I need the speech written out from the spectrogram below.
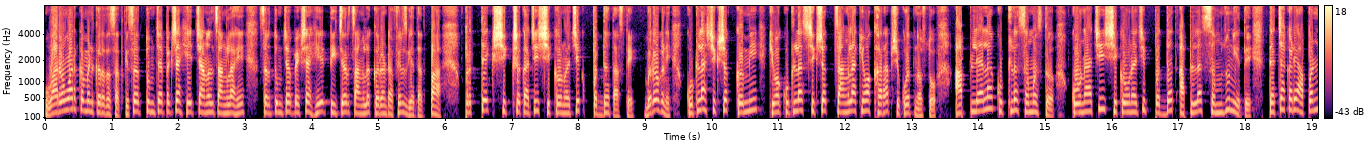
वारंवार कमेंट करत असतात की सर तुमच्यापेक्षा हे चॅनल चांगलं आहे. सर तुमच्यापेक्षा हे टीचर चांगलं करंट अफेअर्स घेतात. पहा प्रत्येक शिक्षकाची शिकवण्याची एक पद्धत असते. बरोबर नाही? कुठला शिक्षक कमी किंवा कुठला शिक्षक चांगला किंवा खराब शिकवत नसतो. आपल्याला कुठलं समजतं कोणाची शिकवण्याची पद्धत आपल्याला समजून येते त्याच्याकडे आपण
